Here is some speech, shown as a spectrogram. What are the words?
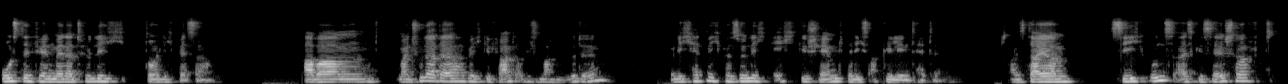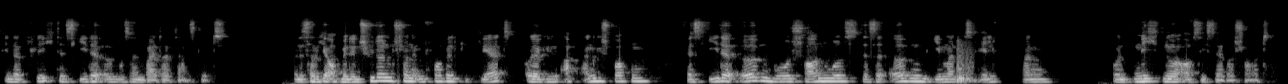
Osterferien wäre natürlich deutlich besser. Aber ähm, mein Schulleiter hat mich gefragt, ob ich es machen würde. Und ich hätte mich persönlich echt geschämt, wenn ich es abgelehnt hätte. Also daher sehe ich uns als Gesellschaft in der Pflicht, dass jeder irgendwo seinen Beitrag leistet. Und das habe ich auch mit den Schülern schon im Vorfeld geklärt oder angesprochen, dass jeder irgendwo schauen muss, dass er irgendjemand helfen kann und nicht nur auf sich selber schaut.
